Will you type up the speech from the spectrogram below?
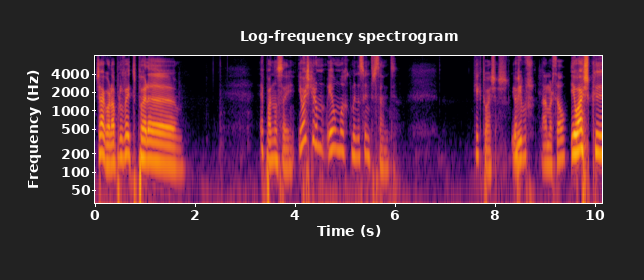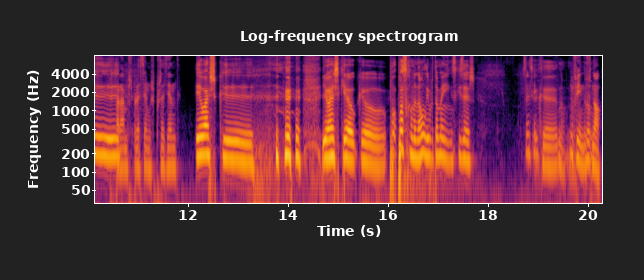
Já agora aproveito para. Epá, não sei. Eu acho que era é uma recomendação interessante. O que é que tu achas? Eu acho, Livros? Ah, Marcelo? eu acho que. Parámos para sermos presente. Eu acho que. eu acho que é o que eu. Po- Posso recomendar um livro também, se quiseres. Sim, sim. Que, não, não, Enfim, no não. final.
